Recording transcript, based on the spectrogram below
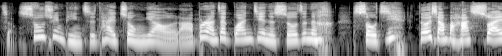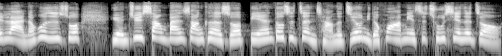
这样收讯品质太重要了啦，不然在关键的时候，真的 手机都会想把它摔烂的，或者是说远距上班上课的时候，别人都是正常的，只有你的画面是出现那种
